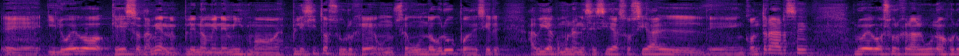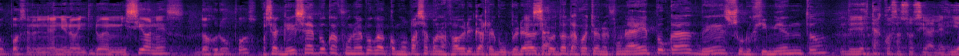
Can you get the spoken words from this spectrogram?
Eh, y luego, que eso también, en pleno menemismo explícito, surge un segundo grupo, es decir, había como una necesidad social de encontrarse. Luego surgen algunos grupos en el año 99 en Misiones, dos grupos. O sea que esa época fue una época como pasa con las fábricas recuperadas Exacto. y con tantas cuestiones. Fue una época de surgimiento. de estas cosas sociales. Y,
